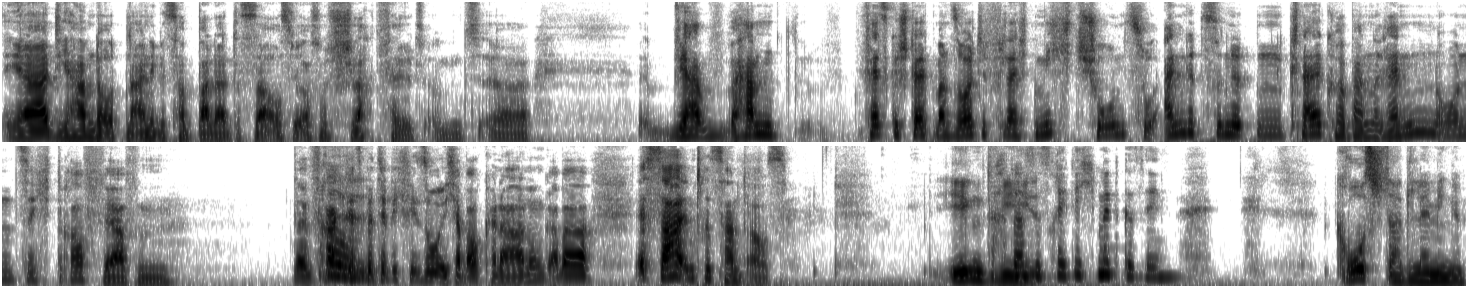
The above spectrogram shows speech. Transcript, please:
Ja, die haben da unten einiges verballert. Das sah aus wie aus einem Schlachtfeld. Und äh, wir ha- haben festgestellt, man sollte vielleicht nicht schon zu angezündeten Knallkörpern rennen und sich draufwerfen. Dann fragt Oh. jetzt bitte nicht wieso, ich habe auch keine Ahnung, aber es sah interessant aus. ach, irgendwie du hast es richtig mitgesehen. Großstadt-Lemminge.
